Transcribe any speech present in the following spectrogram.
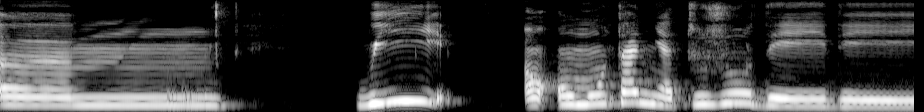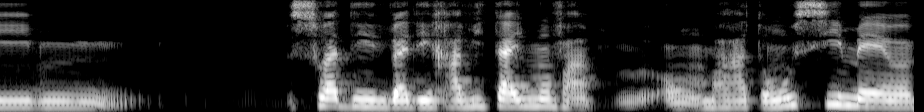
Euh, oui, en, montagne, il y a toujours des soit bah, des ravitaillements, enfin, en marathon aussi, mais euh,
